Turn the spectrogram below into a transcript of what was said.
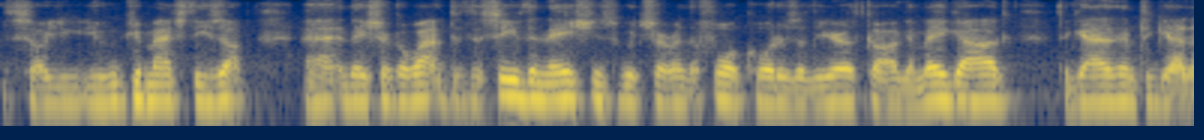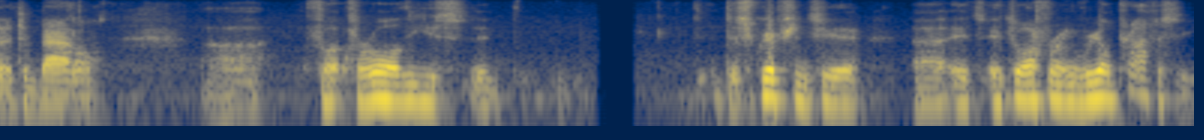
So you, you can match these up. And they shall go out to deceive the nations which are in the four quarters of the earth, Gog and Magog, to gather them together to battle. Uh, for, for all these uh, descriptions here, uh, it's, it's offering real prophecy.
